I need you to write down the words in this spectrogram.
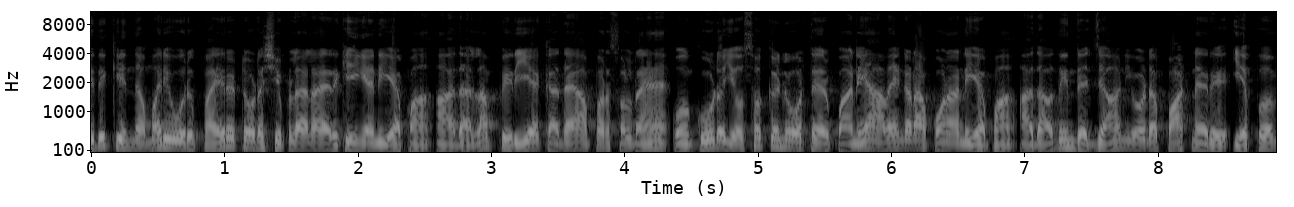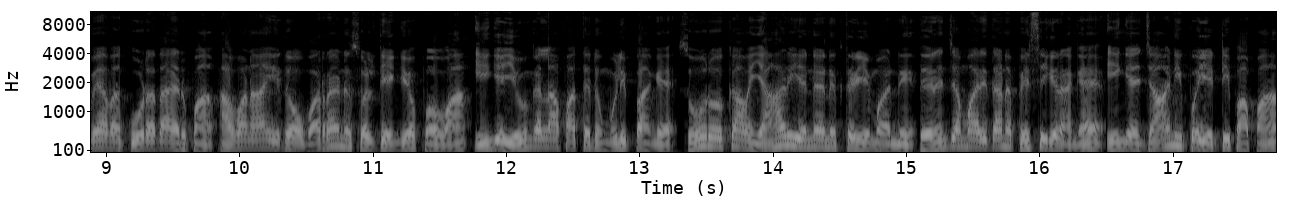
எதுக்கு இந்த மாதிரி ஒரு பைரட்டோட ஷிப்ல எல்லாம் இருக்கீங்கன்னு கேட்பான் அதெல்லாம் பெரிய கதை. அப்புறம் சொல்றேன். உன் கூட யொசக்குன்னு ஒருத்தன் இருப்பானே அவங்கடா போனான்னு கேட்பான் அதாவது இந்த ஜானியோட பார்ட்னர் எப்பவுமே அவன் கூட தான் இருப்பான். அவனா இதோ வர்றேன்னு சொல்லிட்டு எங்கேயோ போவான். இங்க இவங்க எல்லாம் பார்த்துட்டு முழிப்பாங்க. சோரோக்கு அவன் யாரு என்னன்னு தெரியுமான்னு தெரிஞ்ச மாதிரி தானே பேசிக்கிறாங்க. இங்க ஜானி போய் எட்டி பாப்பான்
